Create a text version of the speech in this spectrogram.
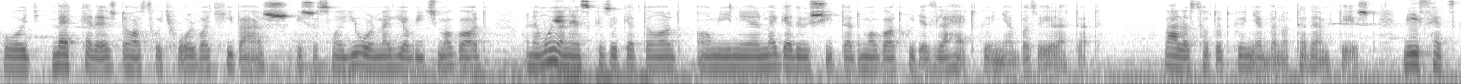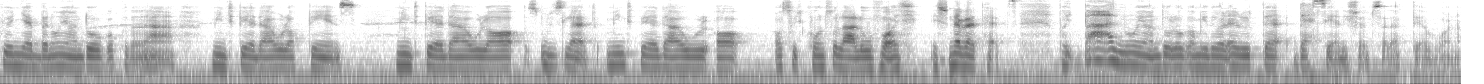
hogy megkeresd azt, hogy hol vagy hibás, és azt majd jól megjavíts magad, hanem olyan eszközöket ad, aminél megerősíted magad, hogy ez lehet könnyebb az életed. Választhatod könnyebben a teremtést. Nézhetsz könnyebben olyan dolgokra rá, mint például a pénz, mint például az üzlet, mint például a, az, hogy kontrolláló vagy, és nevethetsz, vagy bármi olyan dolog, amiről előtte beszélni sem szerettél volna.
